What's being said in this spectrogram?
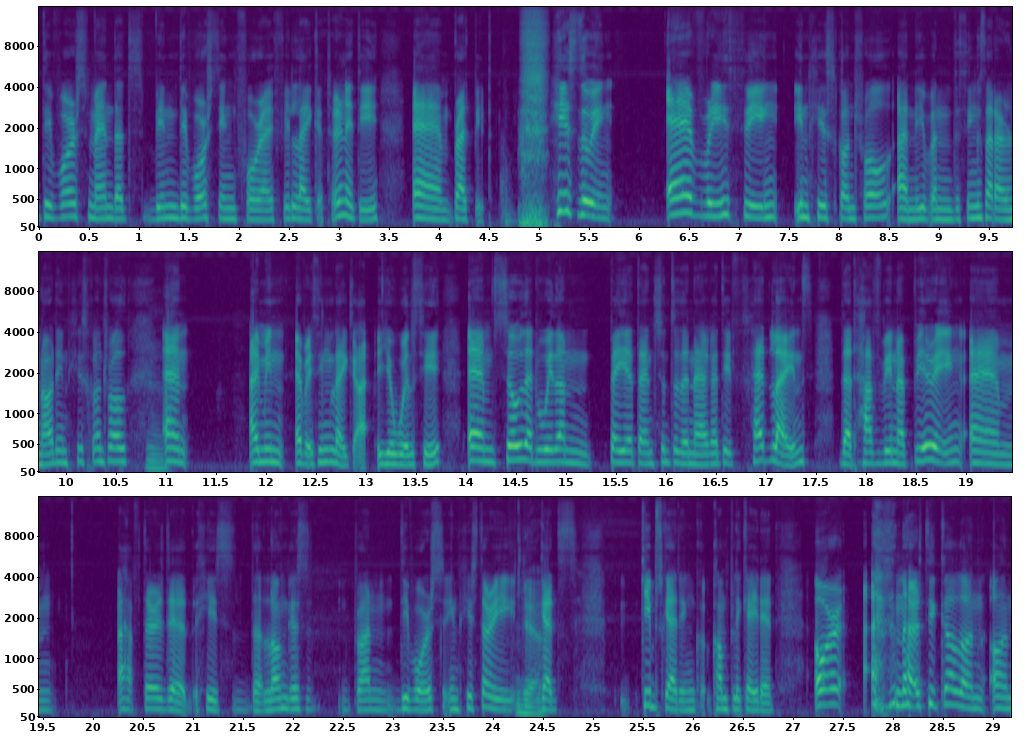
divorced men that's been divorcing for I feel like eternity, um, Brad Pitt. He's doing everything in his control and even the things that are not in his control. And i mean everything like uh, you will see. Um, so that we don't pay attention to the negative headlines that have been appearing um, after the his the longest run divorce in history Yeah. gets keeps getting complicated. Or an article on on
